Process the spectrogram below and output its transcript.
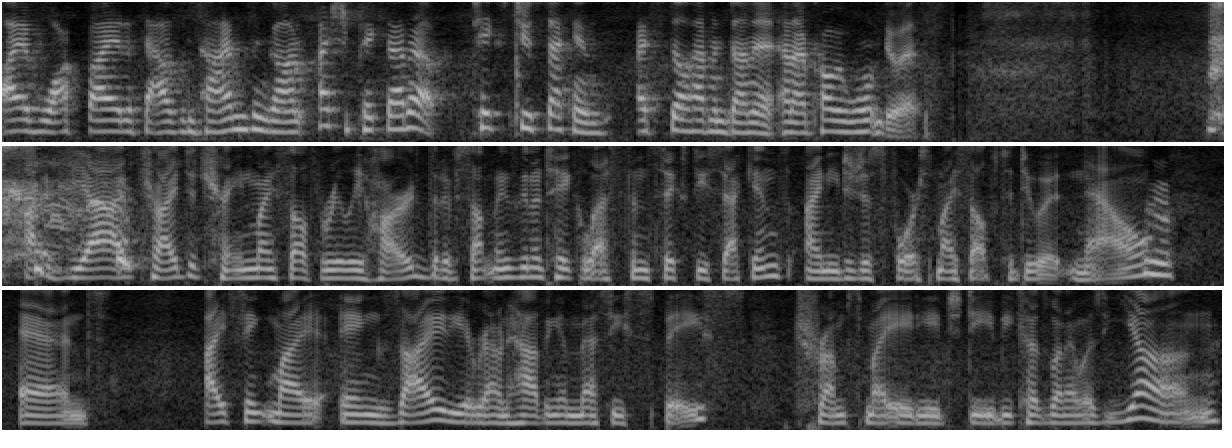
I have walked by it a thousand times and gone, I should pick that up. takes two seconds. I still haven't done it, and I probably won't do it. I've, yeah, I've tried to train myself really hard that if something's going to take less than 60 seconds, I need to just force myself to do it now. And I think my anxiety around having a messy space trumps my ADHD because when I was young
